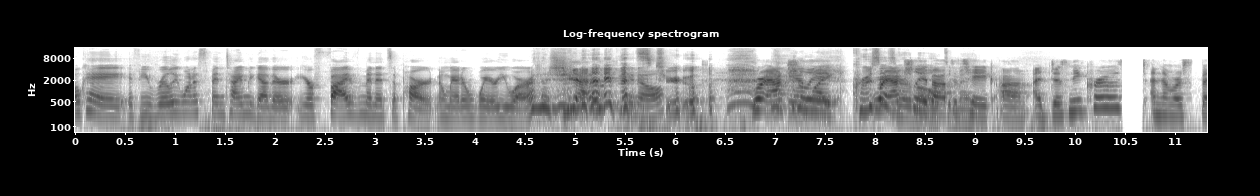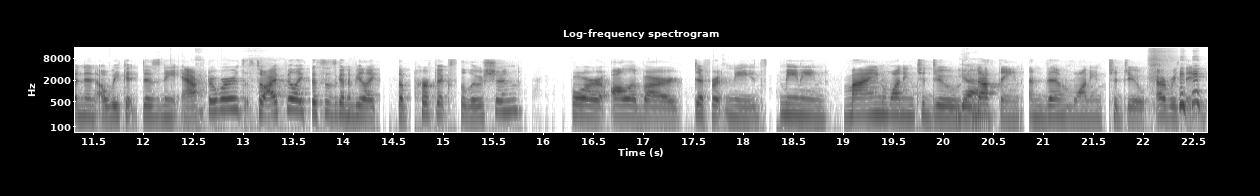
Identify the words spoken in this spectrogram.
okay, if you really want to spend time together, you're 5 minutes apart no matter where you are on the ship, Yeah, That's you know. true. We're true. actually like, cruises we're actually about ultimate. to take um, a Disney cruise and then we're spending a week at Disney afterwards. So I feel like this is going to be like the perfect solution for all of our different needs, meaning mine wanting to do Yeah. nothing and them wanting to do everything.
